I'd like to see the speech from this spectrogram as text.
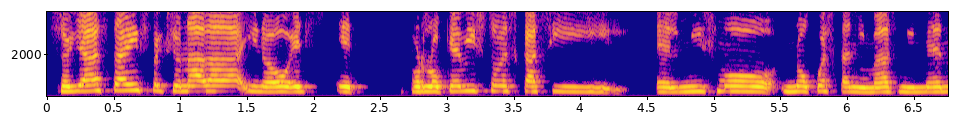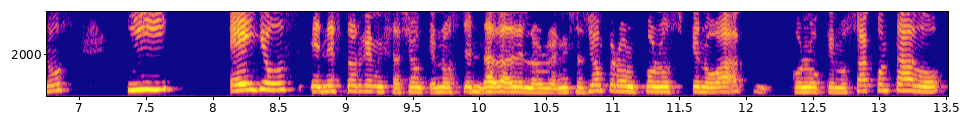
So ya está inspeccionada, you know, it's, it, por lo que he visto es casi el mismo, no cuesta ni más ni menos. Y ellos en esta organización, que no sé nada de la organización, pero con, los que no ha, con lo que nos ha contado,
